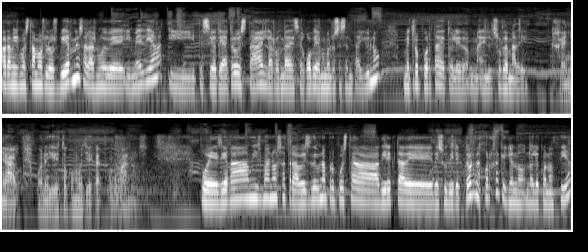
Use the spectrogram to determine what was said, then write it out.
Ahora mismo estamos los viernes a las nueve y media y Teseo Teatro está en la Ronda de Segovia número 61, Metro Puerta de Toledo, en el sur de Madrid. Genial. Bueno, ¿y esto cómo llega a tus manos? Pues llega a mis manos a través de una propuesta directa de, su director, de Jorge, que yo no, le conocía.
